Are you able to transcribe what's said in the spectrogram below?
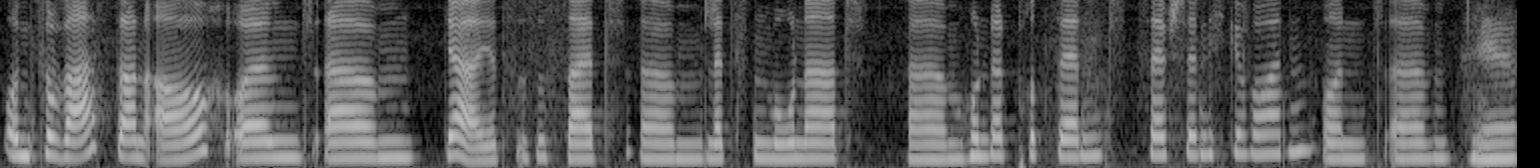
Und so war es dann auch. Und ähm, ja, jetzt ist es seit ähm, letzten Monat ähm, 100 Prozent selbstständig geworden. Und ähm, yeah.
